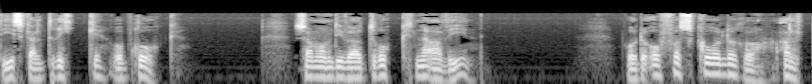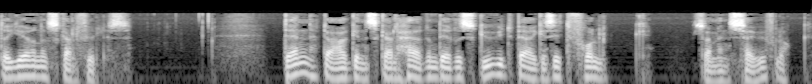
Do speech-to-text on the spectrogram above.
de skal drikke og bråke, som om de var drukne av vin. Både offerskåler og alterhjørner skal fylles. Den dagen skal Herren deres Gud berge sitt folk som en saueflokk.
